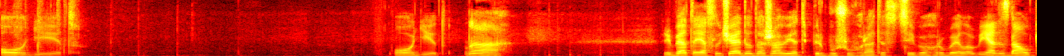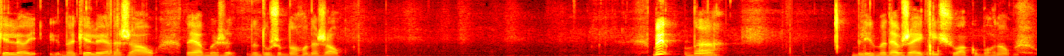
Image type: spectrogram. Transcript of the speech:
О, ні. О, ні. На. Ребята, я случайно нажав, я тепер буду грати з цими громилами. Я не знав, кілю, на кілю я нажав, але я майже не дуже много нажав. Блін, на. Блін, мене вже якийсь чувак обогнав.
